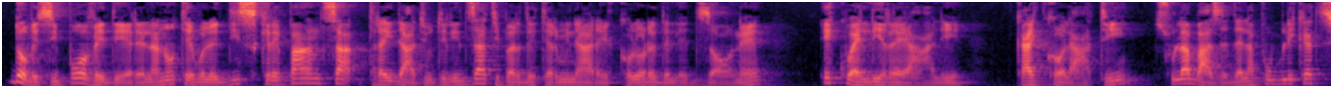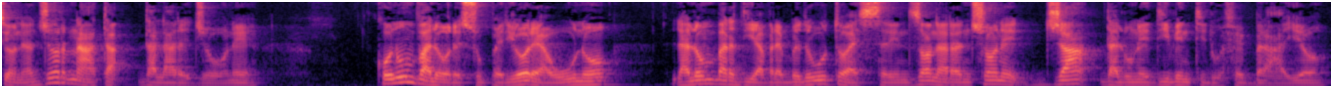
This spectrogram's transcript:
dove si può vedere la notevole discrepanza tra i dati utilizzati per determinare il colore delle zone e quelli reali, calcolati sulla base della pubblicazione aggiornata dalla Regione. Con un valore superiore a 1, la Lombardia avrebbe dovuto essere in zona arancione già da lunedì 22 febbraio.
